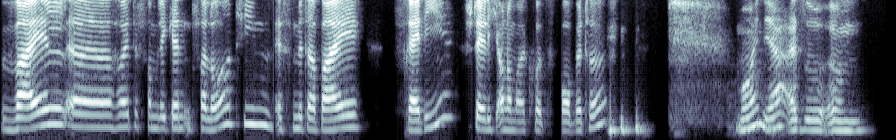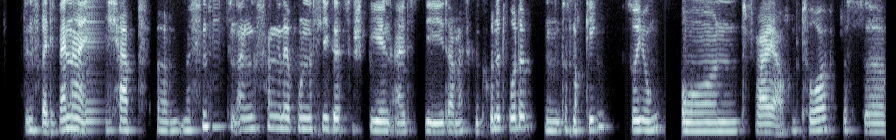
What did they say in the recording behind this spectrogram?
weil äh, heute vom Legenden verloren Team ist mit dabei Freddy. Stell dich auch noch mal kurz vor, bitte. Moin, ja, also ähm, bin Freddy Benner. Ich habe ähm, mit 15 angefangen in der Bundesliga zu spielen, als die damals gegründet wurde. Und das noch ging, so jung. Und war ja auch im Tor. Das äh,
